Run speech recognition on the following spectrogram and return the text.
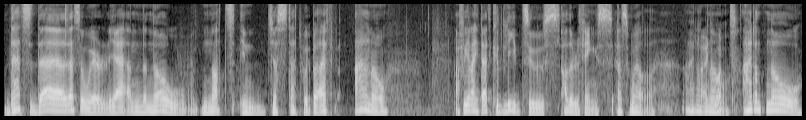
that's the that's a weird yeah no not in just that way but I I don't know I feel like that could lead to other things as well I don't Like know what? I don't know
